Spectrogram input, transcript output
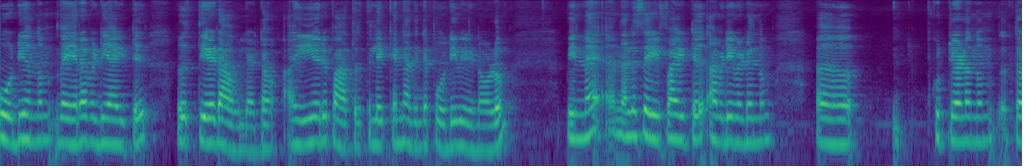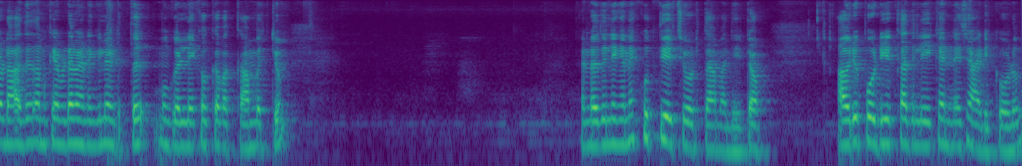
പൊടിയൊന്നും വേറെ എവിടെയായിട്ട് വൃത്തികേടാവില്ല കേട്ടോ. ഈ ഒരു പാത്രത്തിലേക്ക് തന്നെ അതിന്റെ പൊടി വീണോളും. പിന്നെ നല്ല സേഫായിട്ട് അവിടെ ഇവിടെ ഒന്നും കുട്ടികളൊന്നും തൊടാതെ നമുക്ക് എവിടെ വേണമെങ്കിലും എടുത്ത് മുകളിലേക്കൊക്കെ വെക്കാൻ പറ്റും. കണ്ടോ? ഇതിലിങ്ങനെ കുത്തി വെച്ച് കൊടുത്താൽ മതി കേട്ടോ. ആ ഒരു പൊടിയൊക്കെ അതിലേക്ക് തന്നെ ചാടിക്കോളും.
